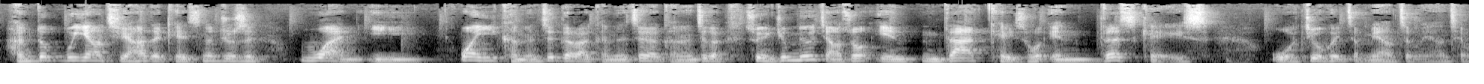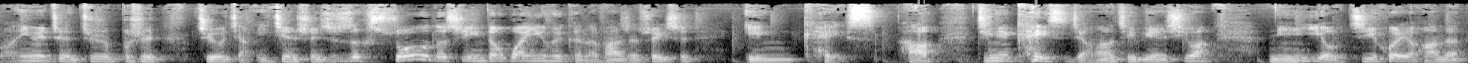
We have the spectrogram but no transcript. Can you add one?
很多不一样其他的 case，那就是万一，万一可能这个了，可能这个，可能这个，所以你就没有讲说 in that case 或 in this case，我就会怎么样怎么样怎么样，因为这就是不是只有讲一件事情，就是所有的事情都万一会可能发生，所以是。In case，好，今天 case 讲到这边，希望你有机会的话呢，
